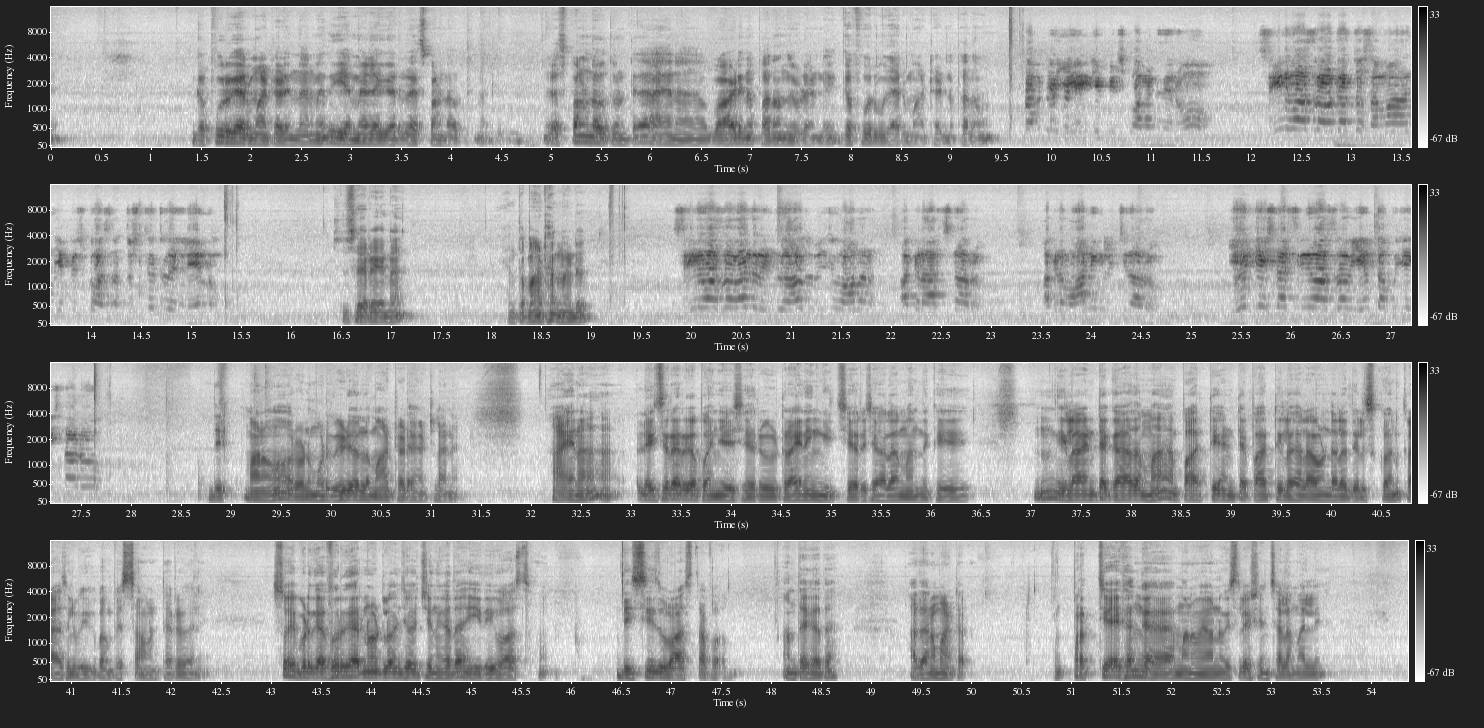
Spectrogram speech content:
గపూర్ గారు మాట్లాడిన దాని మీద ఈ ఎమ్మెల్యే గారు రెస్పాండ్ అవుతున్నాడు రెస్పాండ్ అవుతుంటే ఆయన వాడిన పదం చూడండి. గఫూర్ గారు మాట్లాడిన పదం. శ్రీనివాసరావు గారితో సమాధానం చెప్పించుకోవాల్సిన దుస్థితిలో నేను లేను చూసారైనా ఎంత మాట అన్నాడు? శ్రీనివాసరావు గారిని రెండు రోజుల నుంచి వాదన అక్కడ అర్చినారు. అక్కడ వార్నింగ్లు ఇచ్చినారు. ఏం చేసినాడు శ్రీనివాసరావు? ఏం తప్పు చేసినాడు? మనం రెండు మూడు వీడియోల్లో మాట్లాడాం అట్లానే. ఆయన లెక్చరర్గా పనిచేశారు ట్రైనింగ్ ఇచ్చారు చాలామందికి. ఇలా అంటే కాదమ్మా పార్టీ అంటే పార్టీలో ఎలా ఉండాలో తెలుసుకొని క్లాసులు బిగి పంపిస్తూ ఉంటారు అని. సో ఇప్పుడు గఫూర్ గారి నోట్లోంచి వచ్చింది కదా ఇది వాస్తవం. దిస్ ఈజ్ వాస్తవం. అంతే కదా? అదనమాట. ప్రత్యేకంగా మనం ఏమైనా విశ్లేషించాలా మళ్ళీ?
